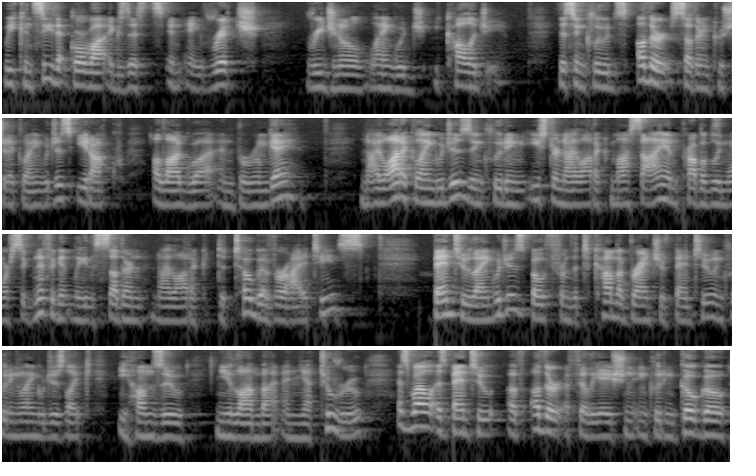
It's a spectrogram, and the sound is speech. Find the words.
we can see that Gorwa exists in a rich regional language ecology. This includes other southern Cushitic languages, Iraqw, Alagwa, and Burunge, Nilotic languages, including Eastern Nilotic Masai and probably more significantly the Southern Nilotic Datoga varieties. Bantu languages, both from the Takama branch of Bantu, including languages like Ihanzu, Nyilamba, and Nyaturu, as well as Bantu of other affiliation, including Gogo,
